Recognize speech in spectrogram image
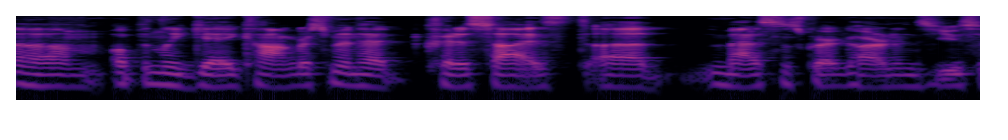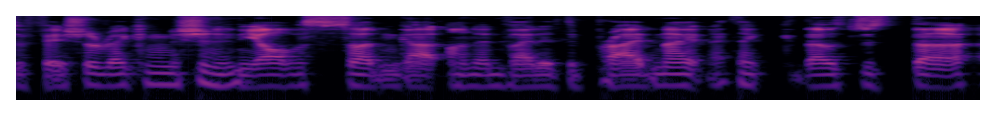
um, openly gay congressman had criticized uh, Madison Square Garden's use of facial recognition, and he all of a sudden got uninvited to Pride Night. I think that was just the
